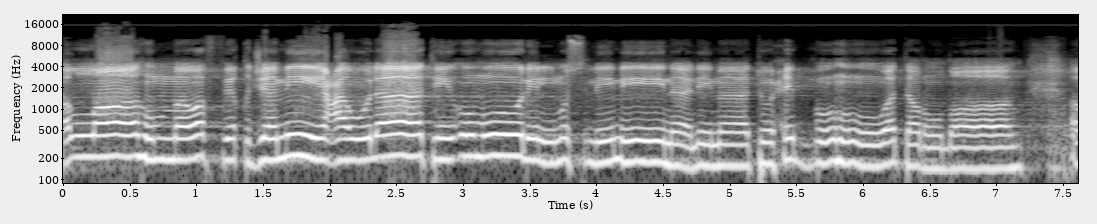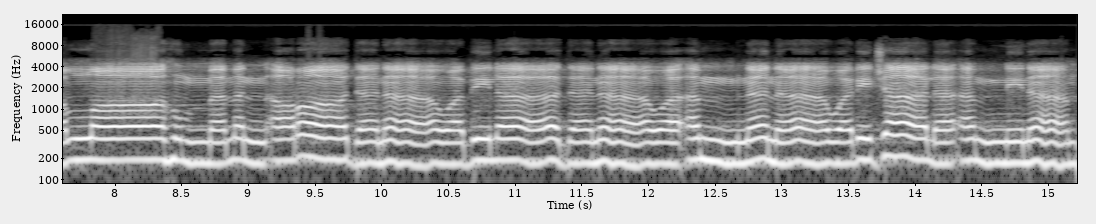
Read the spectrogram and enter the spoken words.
اللهم وفق جميع ولاة أمور المسلمين لما تحبه وترضاه. اللهم من أرادنا وبلادنا وأمننا ورجال أمننا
